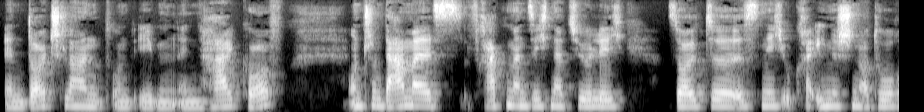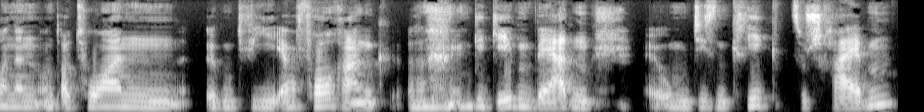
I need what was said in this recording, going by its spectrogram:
in Deutschland und eben in Kharkov. Und schon damals fragt man sich natürlich, sollte es nicht ukrainischen Autorinnen und Autoren irgendwie Vorrang äh, gegeben werden, äh, um diesen Krieg zu schreiben.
